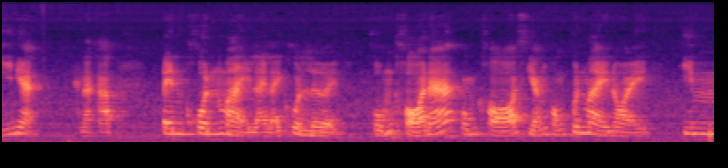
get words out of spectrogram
นี้เนี่ยนะครับ เป็นคนใหม่หลาย ๆ คนเลย ผมขอนะ ผมขอเสียงของคนใหม่หน่อย พิมพ์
